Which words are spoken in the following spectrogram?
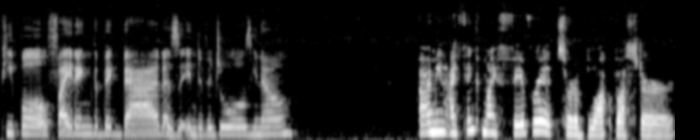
people fighting the big bad as individuals, you know? I mean, I think my favorite sort of blockbuster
